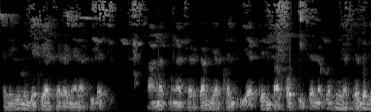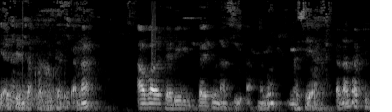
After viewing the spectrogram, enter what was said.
Dan itu menjadi ajarannya Nabi tadi. Sangat mengajarkan ya dan dan tak kopi dan apa ya dan dan tak kopi karena awal dari riba itu nasihat? Nasihat. Karena tadi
